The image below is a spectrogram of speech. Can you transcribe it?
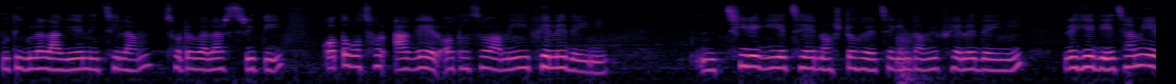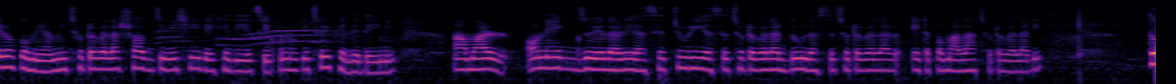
পুঁথিগুলো লাগিয়ে নিচ্ছিলাম ছোটবেলার স্মৃতি। কত বছর আগের অথচ আমি ফেলে দেইনি। ছিঁড়ে গিয়েছে, নষ্ট হয়েছে কিন্তু আমি ফেলে দেইনি। রেখে দিয়েছি আমি এরকমই, আমি ছোটবেলার সব জিনিসই রেখে দিয়েছি, কোনো কিছুই ফেলে দেইনি। আমার অনেক জুয়েলারি আছে চুড়ি আছে ছোটোবেলার দুল আছে ছোটোবেলার এটা তো মালা ছোটোবেলারই। তো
